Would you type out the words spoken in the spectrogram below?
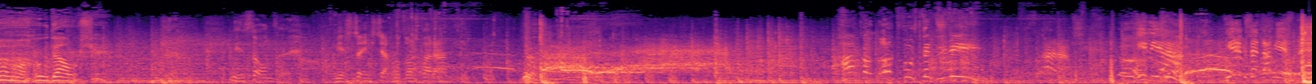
O, udało się. Nie sądzę. Nieszczęścia chodzą parami. Hakon, otwórz te drzwi! Staram się. Kilian! Wiem, że tam jesteś!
